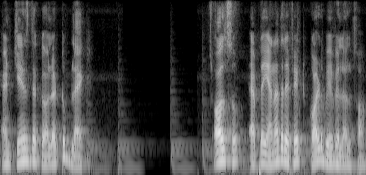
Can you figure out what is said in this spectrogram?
and change the color to black. Also, apply another effect called bevel alpha.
